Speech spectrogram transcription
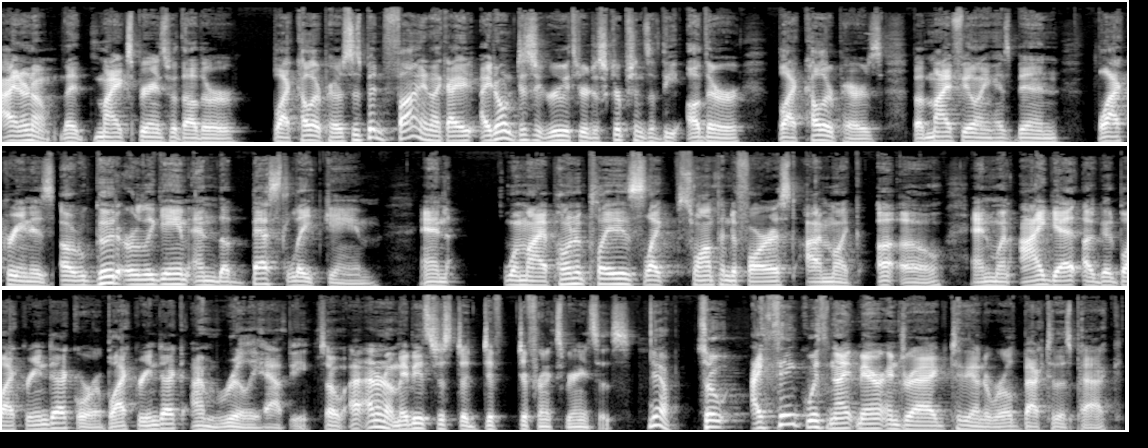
I don't know like my experience with other black color pairs has been fine. Like I I don't disagree with your descriptions of the other black color pairs, but my feeling has been black green is a good early game and the best late game. And when my opponent plays like swamp into forest, I'm like, uh oh. And when I get a good black green deck or a black green deck, I'm really happy. So I, I don't know. Maybe it's just a diff- different experiences. Yeah. So I think with Nightmare and Drag to the Underworld, back to this pack,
